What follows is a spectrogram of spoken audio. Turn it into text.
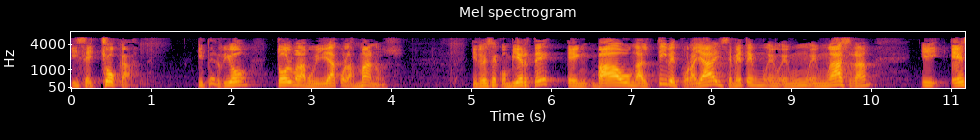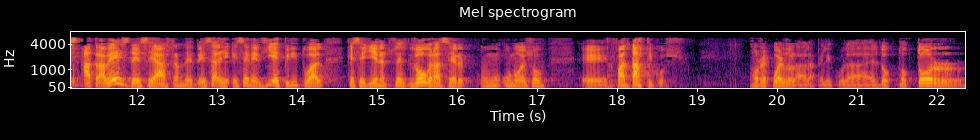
y se choca y perdió toda la movilidad con las manos y entonces se convierte en, va a un al Tíbet por allá y se mete en, un, en un, ashram y es a través de ese ashram, de, esa, esa, energía espiritual que se llena, entonces logra ser uno de esos eh, fantásticos. No recuerdo la, la película, el doctor,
